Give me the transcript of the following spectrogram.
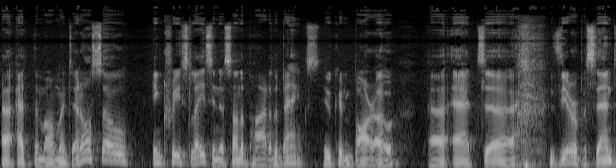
uh, at the moment, and also increased laziness on the part of the banks who can borrow uh, at uh, zero percent,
